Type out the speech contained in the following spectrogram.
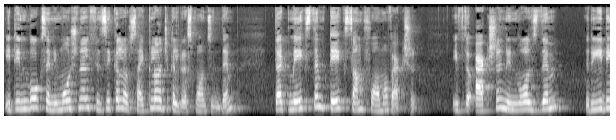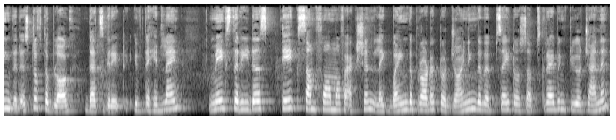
It invokes an emotional, physical, or psychological response in them that makes them take some form of action. If the action involves them reading the rest of the blog, that's great. If the headline makes the readers take some form of action like buying the product or joining the website or subscribing to your channel,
